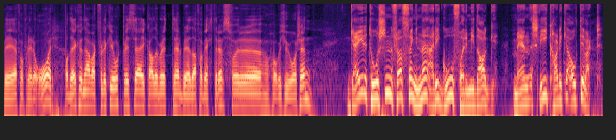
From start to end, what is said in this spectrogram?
ved for flere år. Og det kunne jeg i hvert fall ikke gjort hvis jeg ikke hadde blitt helbreda for bektrefs for eh, over 20 år siden. Geir Thorsen fra Søgne er i god form i dag, men slik har det ikke alltid vært.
